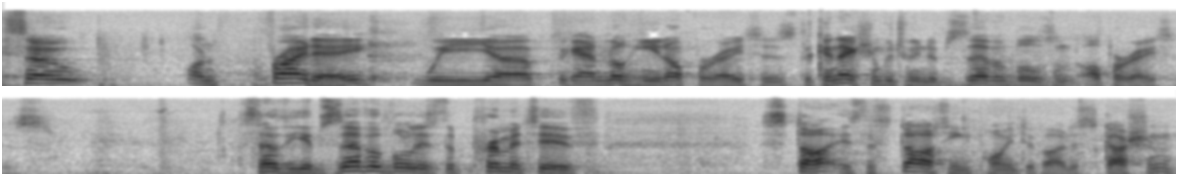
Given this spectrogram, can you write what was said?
so on Friday, we uh, began looking at operators, the connection between observables and operators. So the observable is the primitive start, is the starting point of our discussion.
